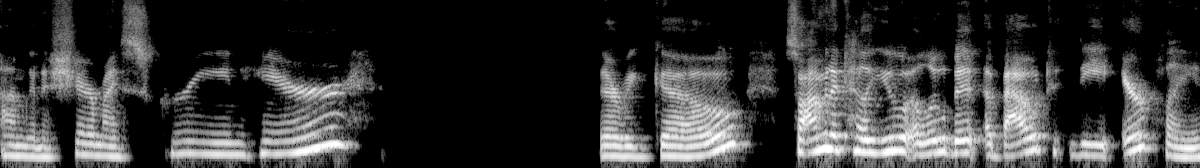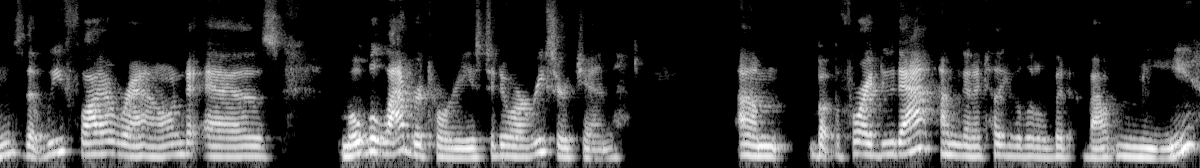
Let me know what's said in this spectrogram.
I'm going to share my screen here. There we go. So I'm going to tell you a little bit about the airplanes that we fly around as mobile laboratories to do our research in. Um, but before I do that, I'm going to tell you a little bit about me.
